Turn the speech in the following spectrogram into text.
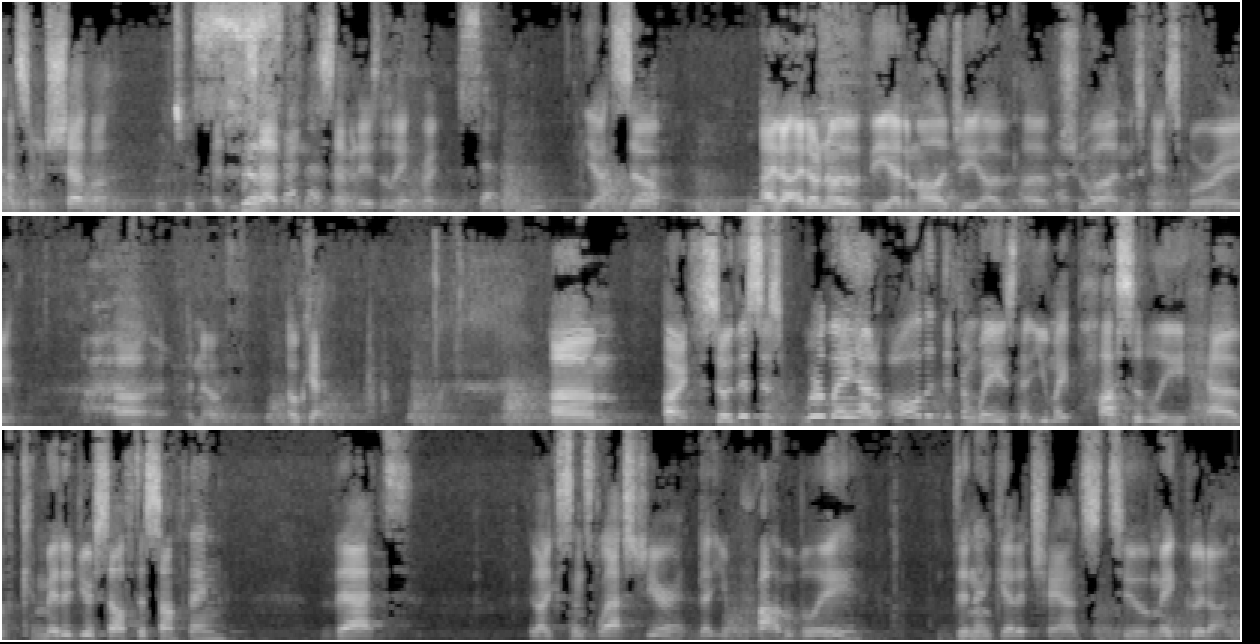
comes from sheva, Which is as in seven, seven. seven days of the week, right? Seven. Yeah. So I, don't- I don't know the etymology of, of shvuah in this case for a uh, an oath. Okay. Um, all right. So this is we're laying out all the different ways that you might possibly have committed yourself to something that, like since last year, that you probably didn't get a chance to make good on.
